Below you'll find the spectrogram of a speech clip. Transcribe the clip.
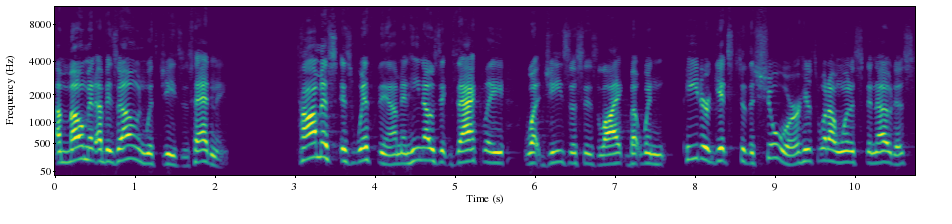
a moment of his own with Jesus, hadn't he? Thomas is with them, and he knows exactly what Jesus is like. But when Peter gets to the shore, here's what I want us to notice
